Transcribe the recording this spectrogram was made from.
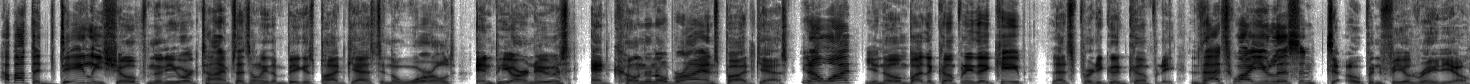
How about the Daily Show from the New York Times? That's only the biggest podcast in the world. NPR News and Conan O'Brien's podcast. You know what? You know them by the company they keep. That's pretty good company. That's why you listen to Open Field Radio.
